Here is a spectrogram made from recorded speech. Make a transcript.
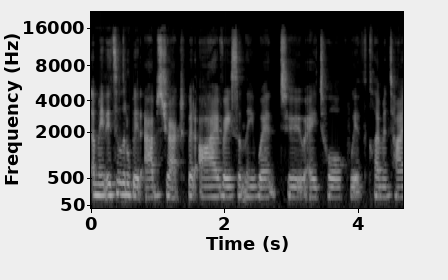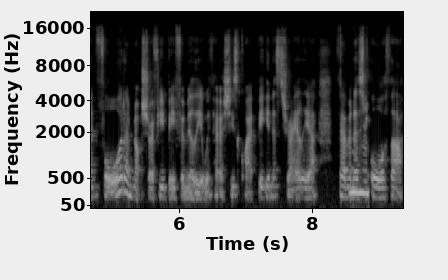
I mean it's a little bit abstract, but I recently went to a talk with Clementine Ford. I'm not sure if you'd be familiar with her. She's quite big in Australia, feminist mm-hmm. author.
